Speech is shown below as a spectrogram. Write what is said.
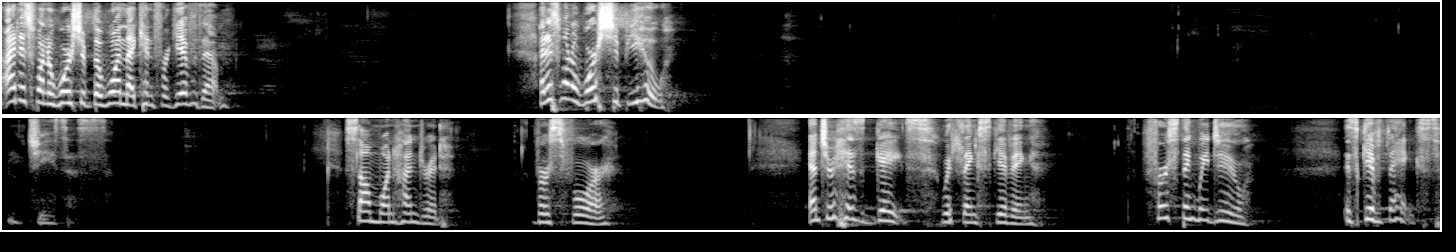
I just want to worship the one that can forgive them. I just want to worship you. Jesus. Psalm 100, verse 4. Enter his gates with thanksgiving. First thing we do is give thanks.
